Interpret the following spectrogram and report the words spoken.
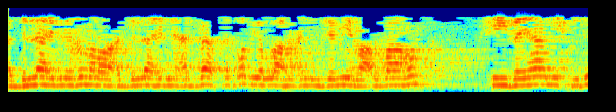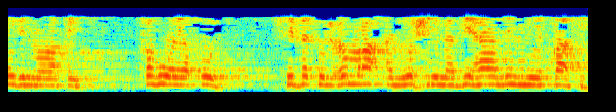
عبد الله بن عمر وعبد الله بن عباس رضي الله عن الجميع وأرضاهم في بيان حدود المواقيت. فهو يقول صفة العمرة أن يحرم بها من ميقاته.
